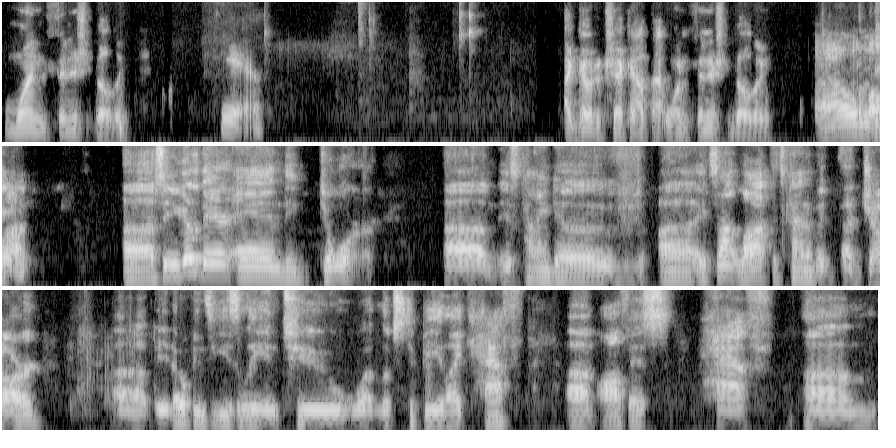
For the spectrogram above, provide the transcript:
one finished building. Yeah. I go to check out that one finished building. I'll I'll follow them. Uh, so you go there, and the door um, is kind of uh, it's not locked. It's kind of a, ajar. Uh, it opens easily into what looks to be like half um, office, half um,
